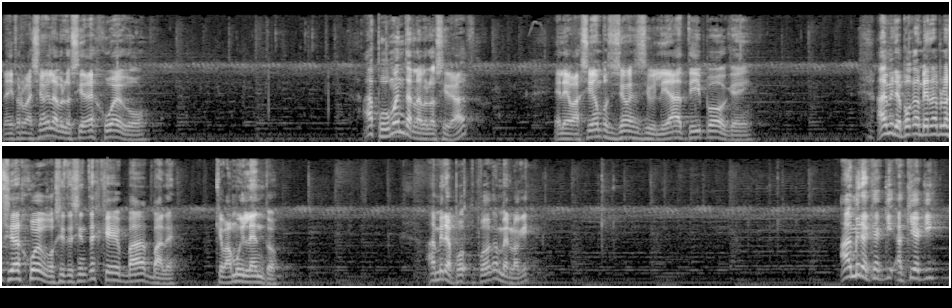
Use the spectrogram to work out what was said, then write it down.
La información y la velocidad de juego. Ah, ¿puedo aumentar la velocidad? Elevación, posición, accesibilidad, tipo, ok. Ah, mira, puedo cambiar la velocidad del juego. Si te sientes que va, vale. Que va muy lento. Ah, mira, ¿puedo cambiarlo aquí? Ah, mira, que aquí, aquí, aquí.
